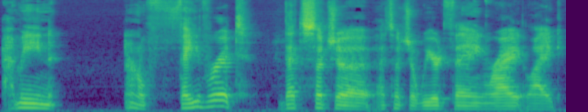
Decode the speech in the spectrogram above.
I mean, I don't know, favorite. That's such a that's such a weird thing, right? Like,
